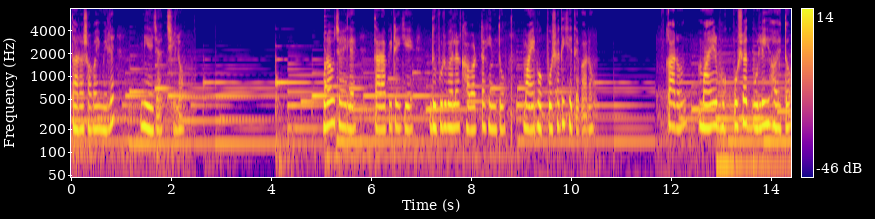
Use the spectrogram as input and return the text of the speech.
তারা সবাই মিলে নিয়ে যাচ্ছিল। ওরাও চাইলে তারাপীঠে গিয়ে দুপুরবেলার খাবারটা কিন্তু মায়ের ভোগ প্রসাদই খেতে পারো। কারণ মায়ের ভোগ প্রসাদ বলেই হয়তো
